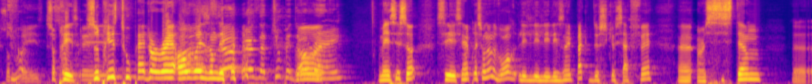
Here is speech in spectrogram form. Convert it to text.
Surprise. Surprise. Surprise to Pedro Ray, always on the... Surprise Ah. Mais c'est ça. C'est c'est impressionnant de voir les, les- les- impacts de ce que ça fait euh, un système euh,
